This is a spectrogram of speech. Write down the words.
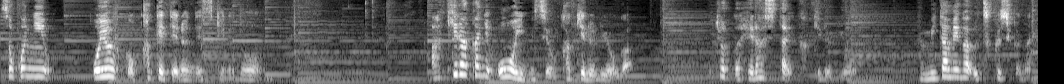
そこにお洋服をかけてるんですけれど、明らかに多いんですよ、かける量が。ちょっと減らしたい、かける量。見た目が美しくない。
